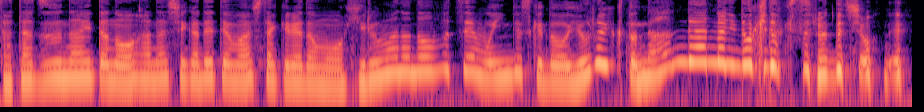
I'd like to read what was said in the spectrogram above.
サタズーナイトのお話が出てましたけれども昼間の動物園もいいんですけど夜行くとなんであんなにドキドキするんでしょうね。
